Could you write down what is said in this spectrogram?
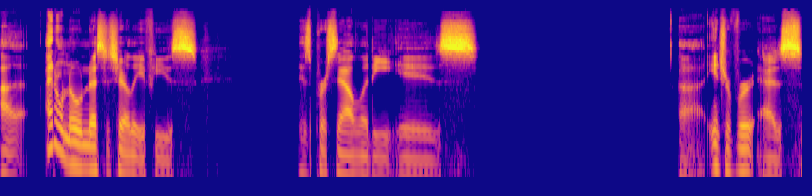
uh, I don't know necessarily if he's his personality is uh, introvert, as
